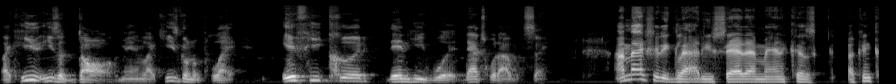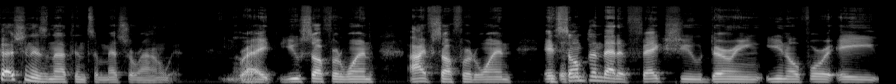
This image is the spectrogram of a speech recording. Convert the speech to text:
like he he's a dog, man. Like he's gonna play. If he could, then he would. That's what I would say. I'm actually glad you said that, man, because a concussion is nothing to mess around with. No. Right? You suffered one, I've suffered one. It's something that affects you during, you know, for a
